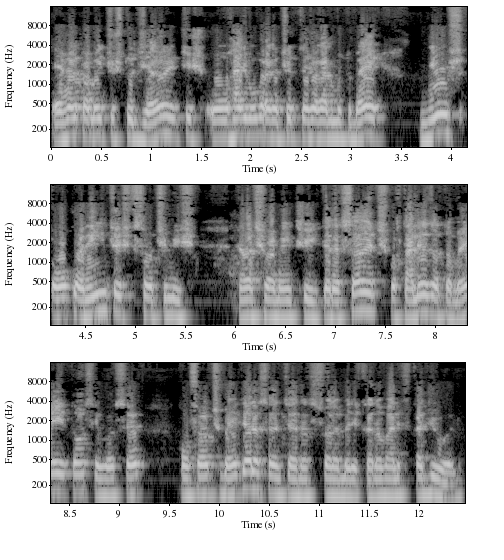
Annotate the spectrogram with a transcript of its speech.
eventualmente Estudiantes, o Red Bull Bragantino tem jogado muito bem, News ou Corinthians, que são times relativamente interessantes, Fortaleza também, então assim, você confrontos bem interessantes aí na Sul-Americana, vale ficar de olho.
